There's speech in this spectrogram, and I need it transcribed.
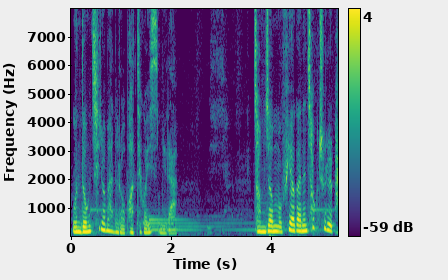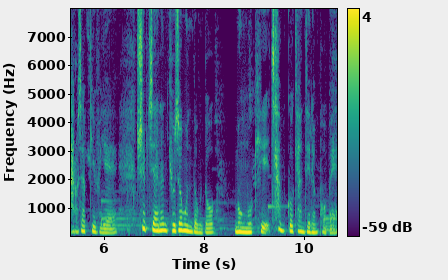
운동 치료만으로 버티고 있습니다. 점점 휘어가는 척추를 바로잡기 위해 쉽지 않은 교정 운동도 묵묵히 참고 견디는 보배.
